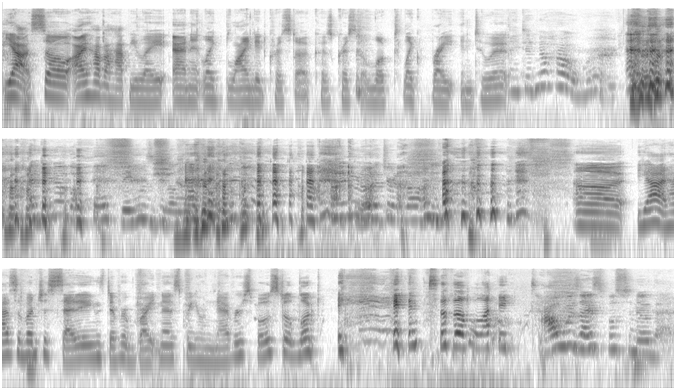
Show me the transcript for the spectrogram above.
yeah. So I have a happy light, and it like blinded Krista because Krista looked like right into it. I didn't know how it worked. I didn't know the whole thing was gonna look like. I didn't know how to turn it on. uh, yeah, it has a bunch of settings, different brightness, but you're never supposed to look into the light. How was I supposed to know that?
